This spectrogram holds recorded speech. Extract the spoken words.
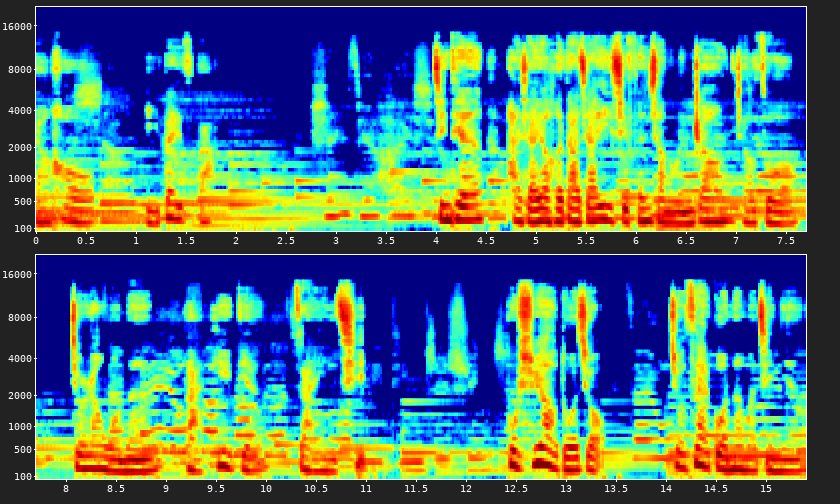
然后一辈子吧。今天海霞要和大家一起分享的文章叫做《就让我们晚一点在一起》，不需要多久，就再过那么几年。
